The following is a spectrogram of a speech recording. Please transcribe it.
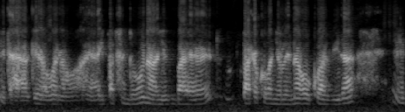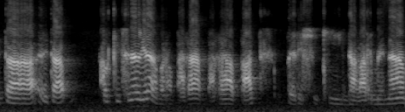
Eta, gero, bueno, aipatzen duguna, ba, barroko baino lehenagokoak dira, eta, eta aurkitzen aldira, bueno, bada, bada bat bereziki nabarmena,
